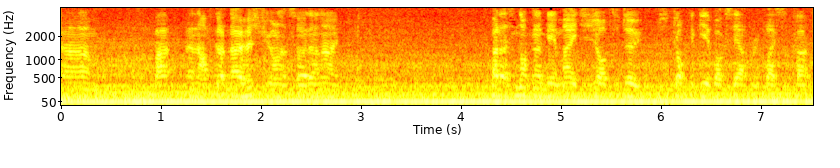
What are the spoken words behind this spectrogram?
Um, but and I've got no history on it so I don't know but it's not going to be a major job to do. Just drop the gearbox out and replace the clutch.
